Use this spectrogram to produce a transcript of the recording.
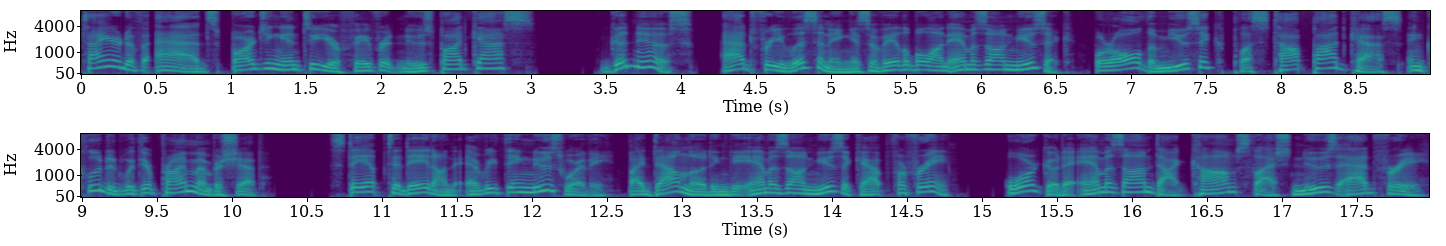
¿Tired of ads barging into your favorite news podcasts? Good news. Ad-free listening is available on Amazon Music for all the music plus top podcasts included with your Prime membership. Stay up to date on everything newsworthy by downloading the Amazon Music app for free or go to amazon.com slash news ad free.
